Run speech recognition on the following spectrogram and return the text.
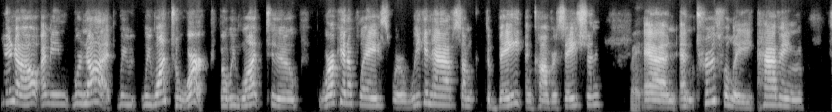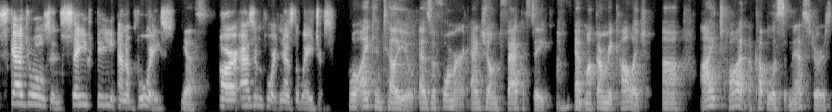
You know, I mean, we're not. We we want to work, but we want to work in a place where we can have some debate and conversation Right. and and truthfully having schedules and safety and a voice Yes. are as important as the wages Well, I can tell you, as a former adjunct faculty at Montgomery College, uh, I taught a couple of semesters,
